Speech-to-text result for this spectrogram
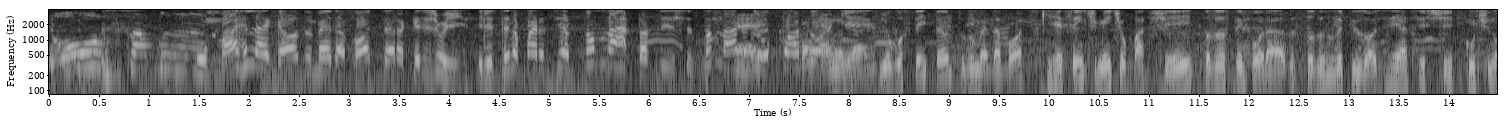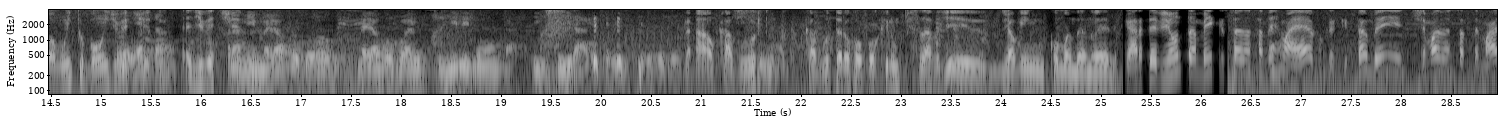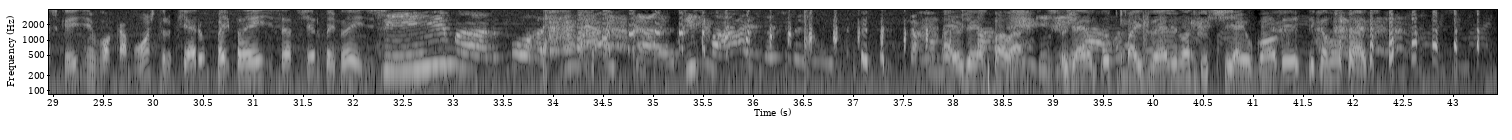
Nossa, mano! O mais legal do Medabots era aquele juiz. Ele sempre aparecia do nada, bicho. Do nada, É, ele, opa, tô aqui. lugar. E eu gostei tanto do Medabots que recentemente eu baixei todas as temporadas, todos os episódios e reassisti. Continua muito bom e divertido. É divertido. Pra mim, o melhor robô, melhor robô era o Sumilidon, cara. Que, que irado aquele, aquele robô. Ah, o Kabuto. O Kabuto era o robô que não precisava de, de alguém comandando ele. Cara, teve um também que saiu nessa mesma época, que também chamava essa temática aí de invocar monstro, que era o Beyblade. Vocês assistiram o Beyblade? Sim, mano, porra, demais, cara. Demais, vejo. Aí eu já ia falar. Eu já era um pouco mais velho e não assistia. Aí o Gob fica à vontade.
